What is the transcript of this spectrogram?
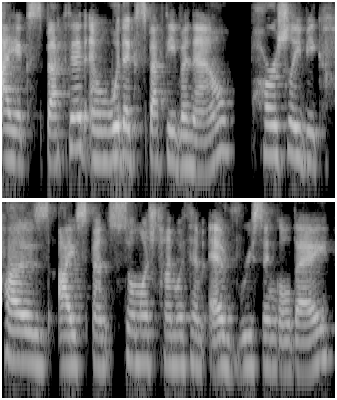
I expected and would expect even now, partially because I spent so much time with him every single day.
